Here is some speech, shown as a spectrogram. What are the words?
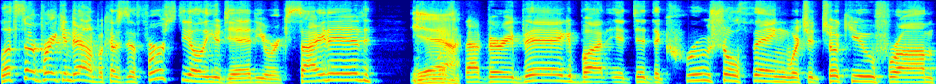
let's start breaking down because the first deal you did, you were excited. It Yeah. wasn't that very big, but it did the crucial thing, which it took you from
